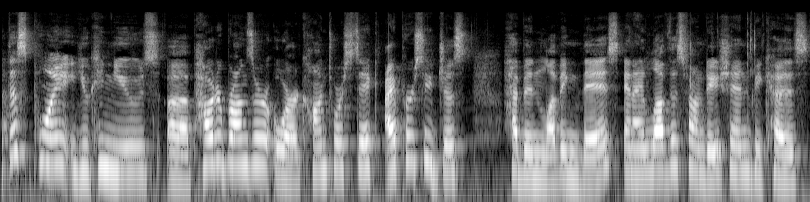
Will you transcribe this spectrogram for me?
At this point you can use a powder bronzer or a contour stick. I personally just have been loving this and I love this foundation because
